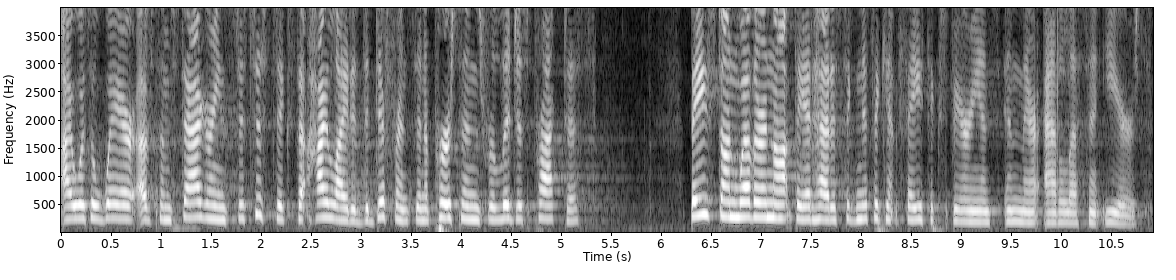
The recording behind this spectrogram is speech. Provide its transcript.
I was aware of some staggering statistics that highlighted the difference in a person's religious practice based on whether or not they had had a significant faith experience in their adolescent years.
